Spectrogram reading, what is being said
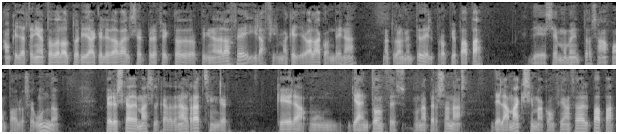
aunque ya tenía toda la autoridad que le daba el ser prefecto de doctrina de la fe y la firma que lleva la condena, naturalmente, del propio Papa de ese momento, San Juan Pablo II. Pero es que además el cardenal Ratzinger, que era un, ya entonces una persona de la máxima confianza del Papa,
